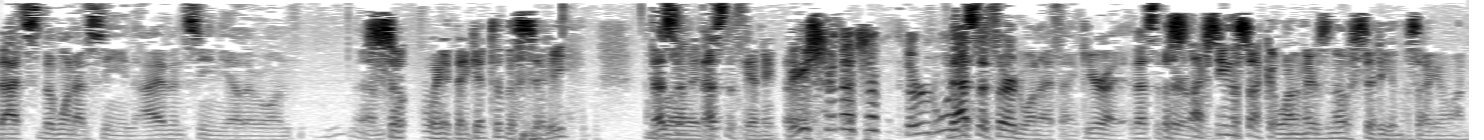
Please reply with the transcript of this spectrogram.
that's the one I've seen. I haven't seen the other one. Um, so wait, they get to the city. I'm That's the- that's the- see any Are you sure that's the third one? that's the third one, I think. You're right. That's the, the third. I've seen the second one. There's no city in the second one.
